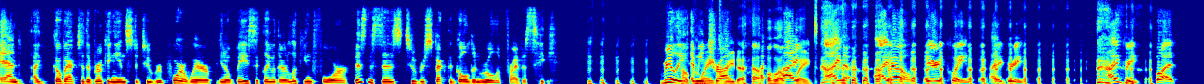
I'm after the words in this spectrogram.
And I go back to the Brookings Institute report where, you know, basically they're looking for businesses to respect the golden rule of privacy. really, how I mean, try. Rita. How, oh, how I, quaint. I know, I know, very quaint. I agree. I agree. But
